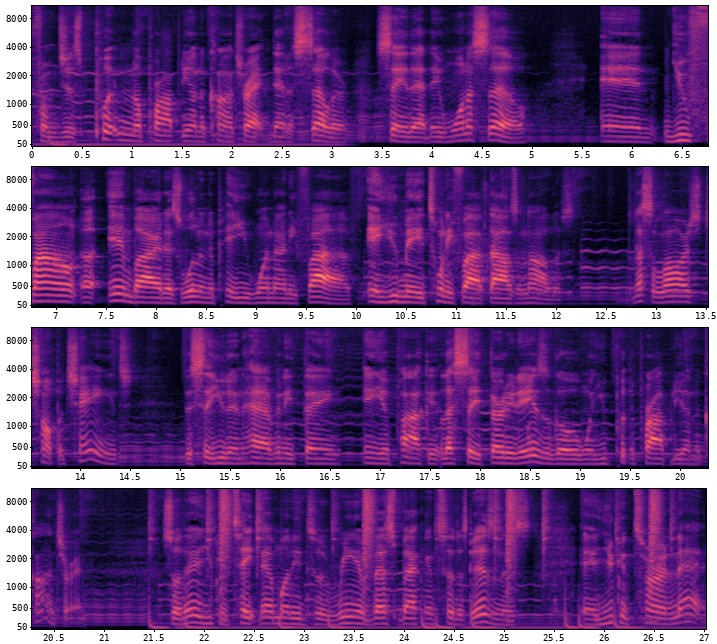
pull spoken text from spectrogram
from just putting a property on the contract that a seller say that they want to sell and you found an end buyer that's willing to pay you 195 and you made $25,000. That's a large chunk of change to say you didn't have anything in your pocket, let's say 30 days ago when you put the property under contract. So then you can take that money to reinvest back into the business and you can turn that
